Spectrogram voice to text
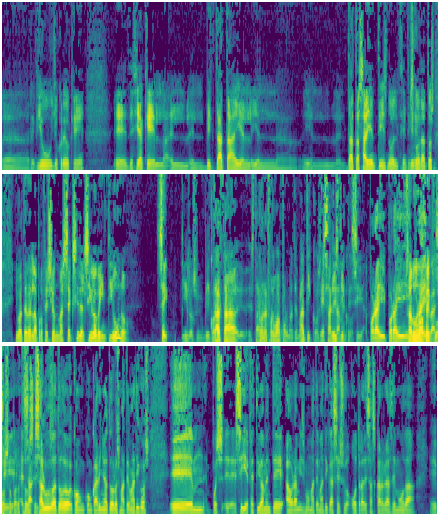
eh, Review, yo creo que eh, decía que el, Big Data y, el, y el, eh, Data Scientist, ¿no? el científico de datos, iba a tener la profesión más sexy del siglo XXI. Sí, y los Big Data están formados por matemáticos y estadísticos. Sí. Por ahí, por ahí. Saludo afectuoso para todos. saludo a todo, con, cariño a todos los matemáticos. Eh, pues eh, sí, efectivamente, ahora mismo matemáticas es otra de esas carreras de moda. Eh,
